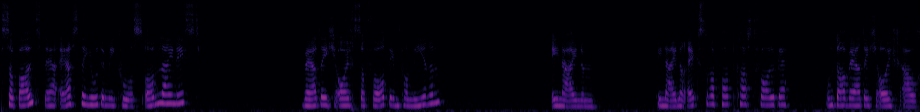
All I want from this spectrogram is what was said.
sobald der erste Udemy-Kurs online ist, werde ich euch sofort informieren in einem in einer extra Podcast-Folge und da werde ich euch auch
